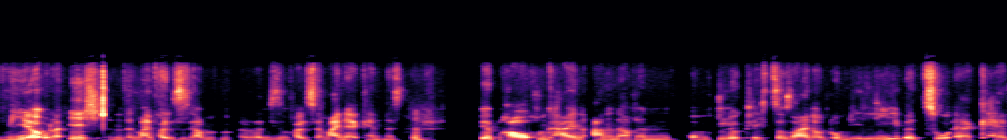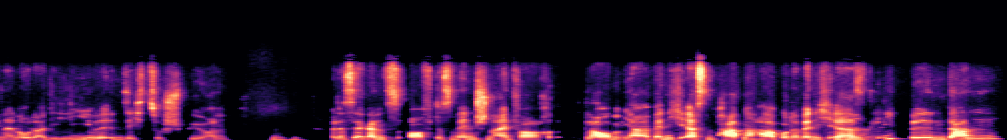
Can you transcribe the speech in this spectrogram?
wir oder ich, in, in meinem Fall ist es ja, in diesem Fall ist ja meine Erkenntnis, mhm. wir brauchen keinen anderen, um glücklich zu sein und um die Liebe zu erkennen oder die Liebe in sich zu spüren. Mhm. Weil das ist ja ganz oft, dass Menschen einfach glauben, ja, wenn ich erst einen Partner habe oder wenn ich mhm. erst geliebt bin, dann.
